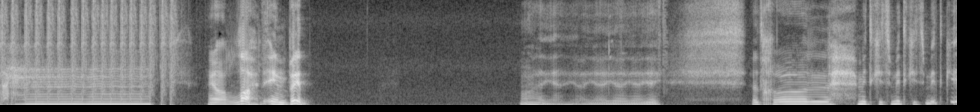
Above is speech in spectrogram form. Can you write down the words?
seconds. يا الله الام بيض آه، أدخل. مدكت مدكت مدكت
